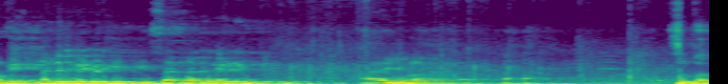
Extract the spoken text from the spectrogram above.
ഓക്കെ നല്ലൊരു കൈ ഇസാൻ നല്ലൊരു കേട്ടി അയ്യോ. സൂപ്പർ.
